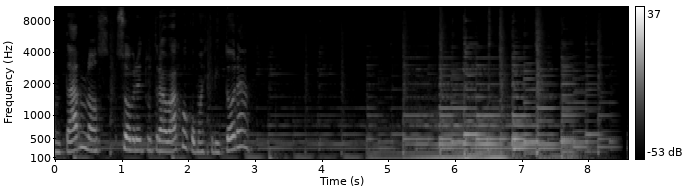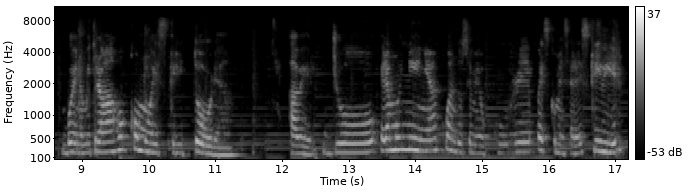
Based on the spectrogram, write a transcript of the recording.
contarnos sobre tu trabajo como escritora? Bueno, mi trabajo como escritora. A ver, yo era muy niña cuando se me ocurre pues comenzar a escribir,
